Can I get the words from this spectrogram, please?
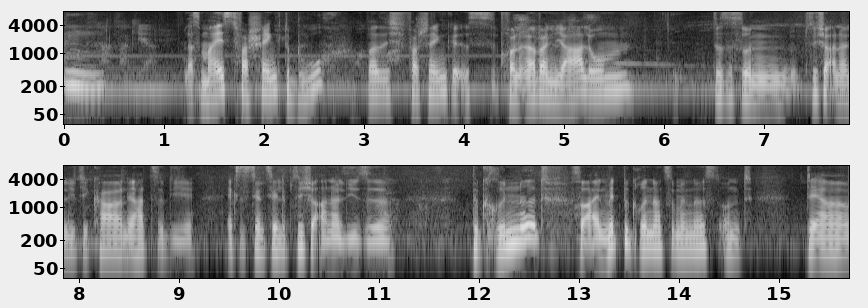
Mhm. Das meist verschenkte Buch, was ich verschenke, ist von Urban Jalom. Das ist so ein Psychoanalytiker, der hat so die existenzielle Psychoanalyse begründet, so ein Mitbegründer zumindest, und der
